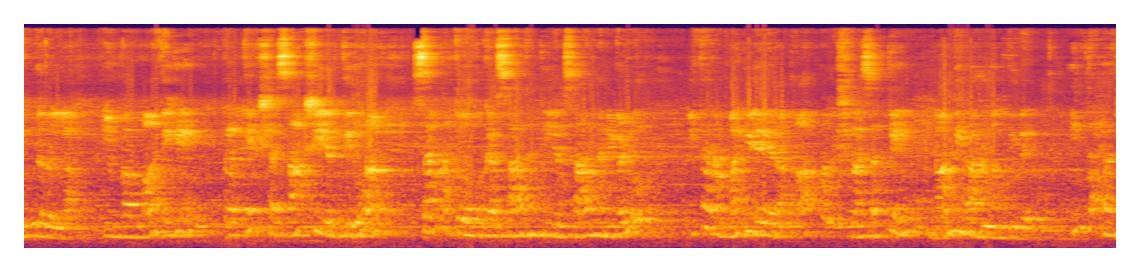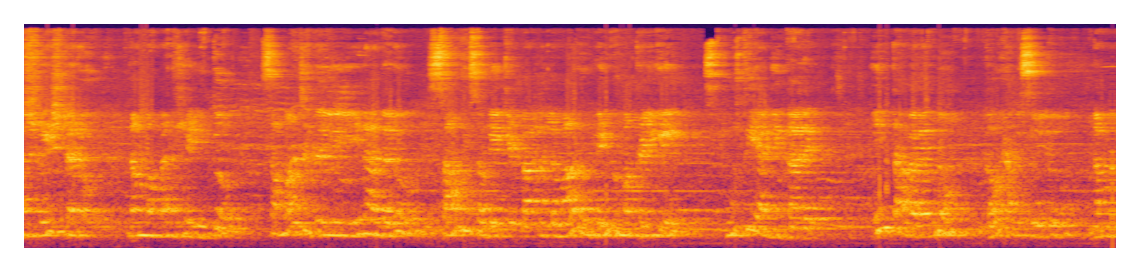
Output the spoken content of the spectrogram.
ದೂರವಲ್ಲ ಎಂಬ ಮಾತಿಗೆ ಪ್ರತ್ಯಕ್ಷ ಸಾಕ್ಷಿಯಂತಿರುವ ಸರ್ವತೋಮುಖ ಸಾಧನೆಯ ಸಾಧನೆಗಳು ಇತರ ಮಹಿಳೆಯರ ಆತ್ಮವಿಶ್ವಾಸಕ್ಕೆ ನಾಂದಿಹಾಡುವಂತಿದೆ ಇಂತಹ ಶ್ರೇಷ್ಠರು ನಮ್ಮ ಮಧ್ಯೆ ಇದ್ದು ಸಮಾಜದಲ್ಲಿ ಏನಾದರೂ ಸಾಧಿಸಬೇಕೆಂಬ ಹಲವಾರು ಹೆಣ್ಣು ಮಕ್ಕಳಿಗೆ ಸ್ಫೂರ್ತಿಯಾಗಿದ್ದಾರೆ. ಇಂತಹವರನ್ನು ಗೌರವಿಸುವುದು ನಮ್ಮ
